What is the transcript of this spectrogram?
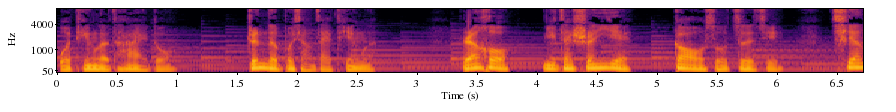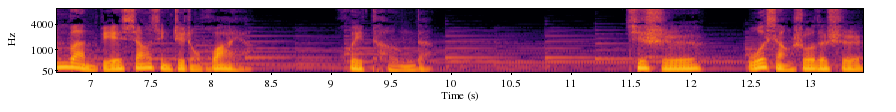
我听了太多。”真的不想再听了，然后你在深夜告诉自己，千万别相信这种话呀，会疼的。其实我想说的是，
